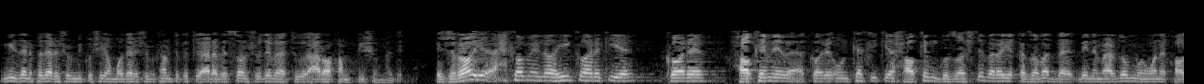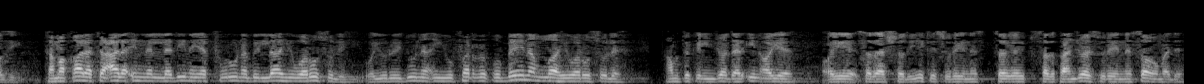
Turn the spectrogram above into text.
می‌زنه پدرش رو می‌کشه یا مادرش رو می‌کنه تو که تو عربستان شده و تو عراق هم پیش اومده. اجرای احکام الهی کار کیه؟ کار حاکمه و کار اون کسی که حاکم گذاشته برای قضاوت بین مردم عنوان قاضی. کما قال تعالی ان الذين يكفرون بالله ورسله ويريدون ان يفرقوا بين الله ورسله همونطور که اینجا در این آیه آیه 181 سوره نساء 150 سوره نساء اومده.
